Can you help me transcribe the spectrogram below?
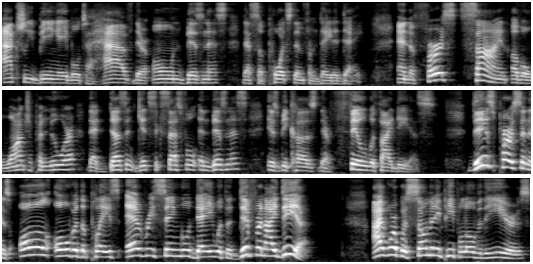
actually being able to have their own business that supports them from day to day. And the first sign of a wantrepreneur that doesn't get successful in business is because they're filled with ideas. This person is all over the place every single day with a different idea. I've worked with so many people over the years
